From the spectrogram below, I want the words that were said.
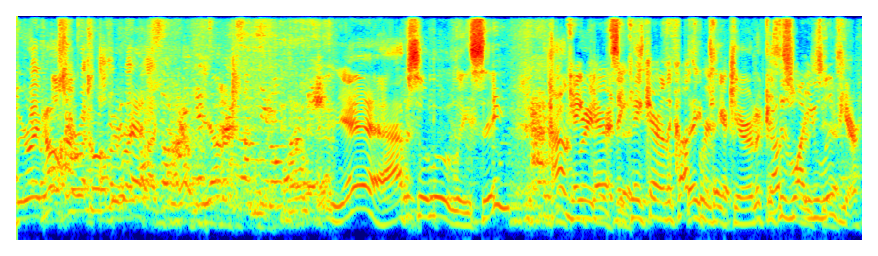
be right, I'll be right, I'll be right back. Yeah, absolutely. See, how take great care- is they this? take care of the customers They here. take care of the customers This is why you live here.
